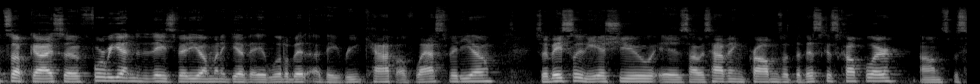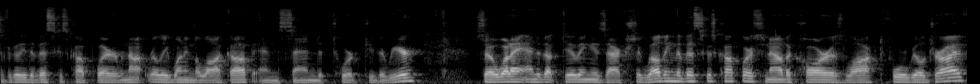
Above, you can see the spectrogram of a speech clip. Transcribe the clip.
what's up guys? So before we get into today's video, I'm gonna give a little bit of a recap of last video. So basically the issue is I was having problems with the viscous coupler, um, specifically the viscous coupler not really wanting to lock up and send torque to the rear. So what I ended up doing is actually welding the viscous coupler. So now the car is locked four-wheel drive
